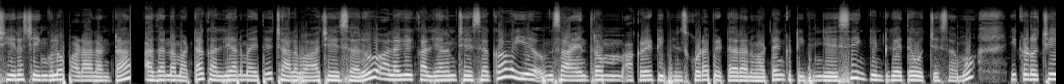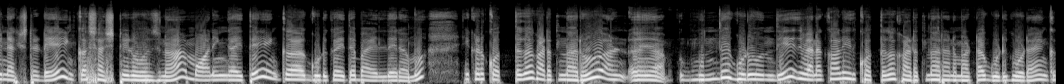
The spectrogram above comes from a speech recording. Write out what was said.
చీర చెంగులో పడాలంట. అదన్నమాట. కళ్యాణం అయితే చాలా బాగా చేశారు. అలాగే కళ్యాణం చేశాక సాయంత్రం అక్కడే టిఫిన్స్ కూడా పెట్టారనమాట ఇంకా టిఫిన్ చేసి ఇంక ఇంటికైతే వచ్చేసాము. ఇక్కడ వచ్చి నెక్స్ట్ డే ఇంకా షష్ఠి రోజున మార్నింగ్ అయితే ఇంకా గుడికి అయితే బయలుదేరాము. ఇక్కడ కొత్తగా కడుతున్నారు. ముందే గుడి ఉంది. వెనకాల ఇది కొత్తగా కడుతున్నారు అనమాట అనమాట గుడి కూడా ఇంకా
